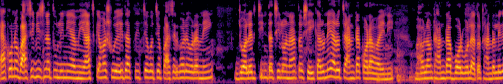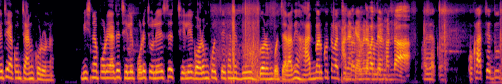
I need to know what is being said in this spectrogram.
এখনও বাসি বিছনা তুলিনি আমি, আজকে আমার শুয়েই থাকতে ইচ্ছে করছে, পাশের ঘরে ওরা নেই, জলের চিন্তা ছিল না, তো সেই কারণেই আরও চানটা করা হয়নি। ভাবলাম ঠান্ডা বর বলে এত ঠান্ডা লেগেছে, এখন চান করো না। বিছনা পড়ে আছে ছেলে পড়ে চলে এসে ছেলে গরম করছে এখানে দুধ গরম করছে আর আমি হাত বার করতে পারছি না ক্যামেরা ঠান্ডা। ওই দেখো ও খাচ্ছে দুধ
